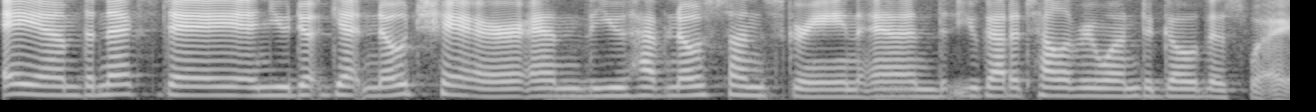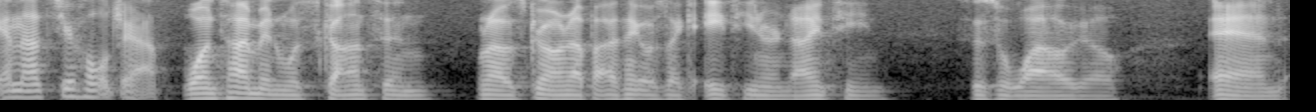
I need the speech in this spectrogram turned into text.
a.m. the next day and you get no chair and you have no sunscreen and you got to tell everyone to go this way and that's your whole job. One time in Wisconsin, when I was growing up, I think it was like 18 or 19. So this was a while ago. And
